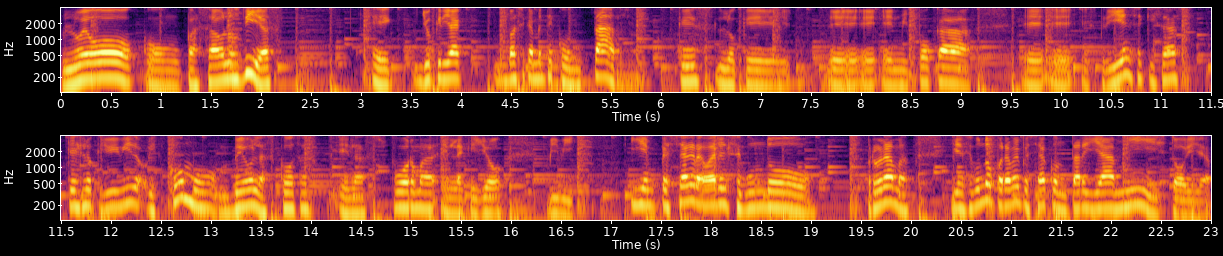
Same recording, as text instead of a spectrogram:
Luego, con pasados los días, eh, yo quería básicamente contar qué es lo que eh, en mi poca eh, experiencia quizás, qué es lo que yo he vivido y cómo veo las cosas en la forma en la que yo viví. Y empecé a grabar el segundo programa. Y en segundo programa empecé a contar ya mi historia,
